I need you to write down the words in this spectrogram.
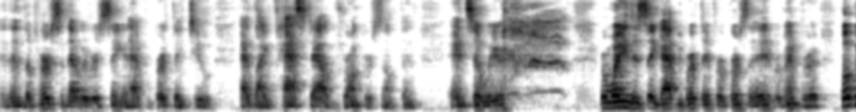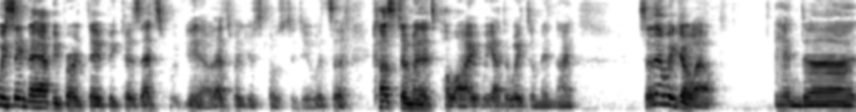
And then the person that we were singing Happy Birthday to had like passed out drunk or something, and so we. Were we're waiting to sing happy birthday for a person that didn't remember it, but we sing the happy birthday because that's you know that's what you're supposed to do. It's a custom and it's polite. We have to wait till midnight, so then we go out and uh,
